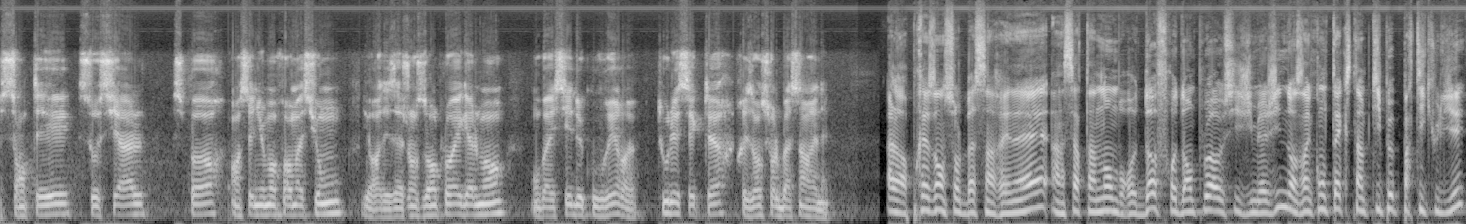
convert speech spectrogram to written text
santé, social, sport, enseignement, formation. Il y aura des agences d'emploi également. On va essayer de couvrir euh, tous les secteurs présents sur le bassin rennais. Alors, présent sur le bassin rennais, un certain nombre d'offres d'emploi aussi, j'imagine, dans un contexte un petit peu particulier,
